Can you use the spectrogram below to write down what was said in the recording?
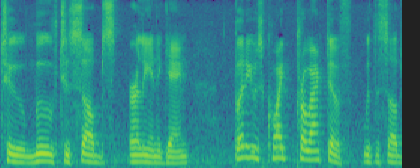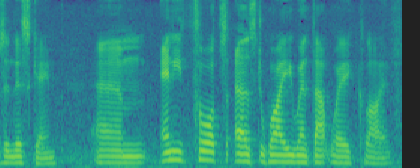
to move to subs early in the game, but he was quite proactive with the subs in this game. Um, any thoughts as to why he went that way, Clive?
